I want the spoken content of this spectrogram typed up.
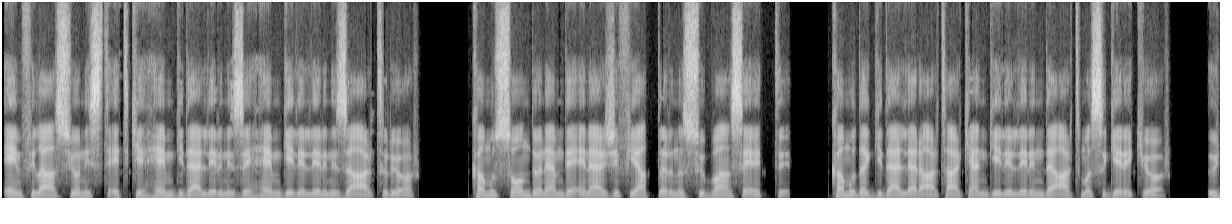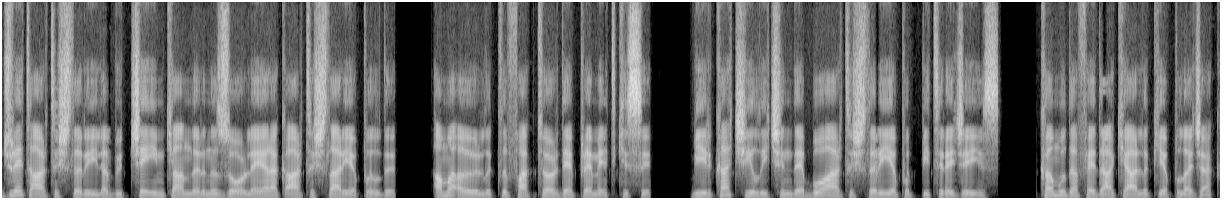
Enflasyonist etki hem giderlerinizi hem gelirlerinizi artırıyor. Kamu son dönemde enerji fiyatlarını sübvanse etti. Kamuda giderler artarken gelirlerin de artması gerekiyor. Ücret artışlarıyla bütçe imkanlarını zorlayarak artışlar yapıldı. Ama ağırlıklı faktör deprem etkisi. Birkaç yıl içinde bu artışları yapıp bitireceğiz. Kamuda fedakarlık yapılacak.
